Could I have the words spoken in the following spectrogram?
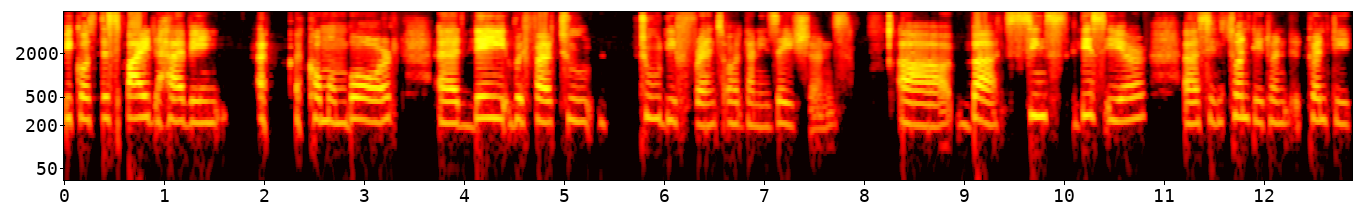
because despite having a, a common board, uh, they refer to two different organizations. Uh, but since this year, uh, since 2020,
